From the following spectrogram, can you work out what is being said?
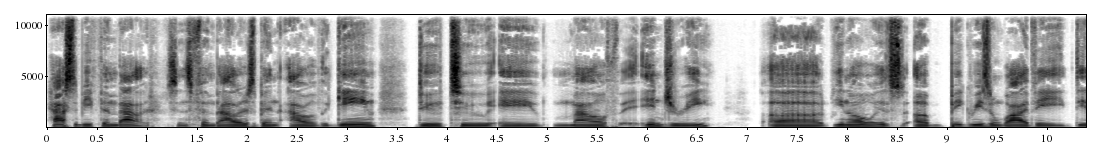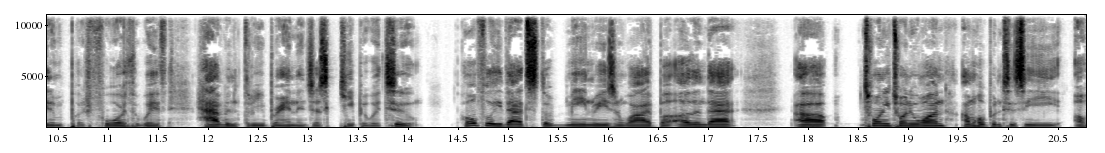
has to be Finn Balor, since Finn Balor's been out of the game due to a mouth injury. Uh, you know, it's a big reason why they didn't push forth with having three brand and just keep it with two. Hopefully, that's the main reason why. But other than that, uh, 2021, I'm hoping to see a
